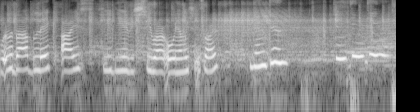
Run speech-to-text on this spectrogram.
burada Black Ice Tea diye bir şey var oynamak şey var. Dın dın. Dın dın dın.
